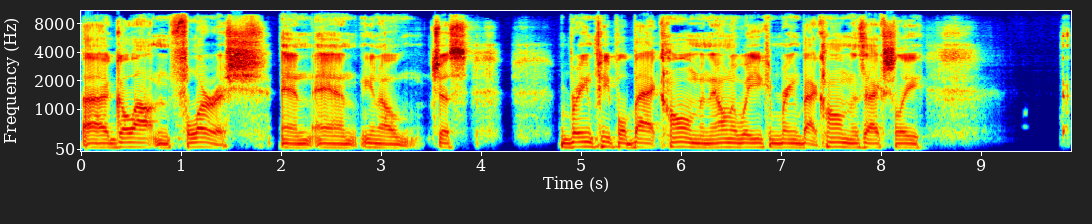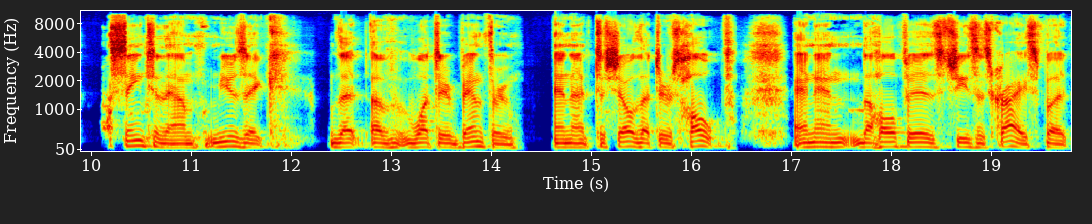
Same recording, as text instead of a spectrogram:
uh, go out and flourish and and you know just bring people back home and the only way you can bring back home is actually sing to them music that of what they've been through and that to show that there's hope and then the hope is jesus christ but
